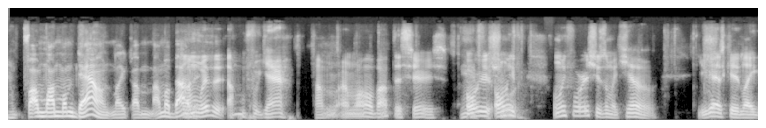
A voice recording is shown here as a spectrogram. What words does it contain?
I'm, I'm, I'm down. Like I'm, I'm about I'm it. with it. I'm yeah. I'm I'm all about this series. Yeah, Four- for only only four issues. I'm like, yo, you guys could like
